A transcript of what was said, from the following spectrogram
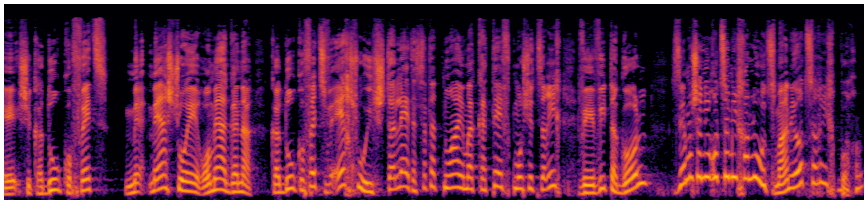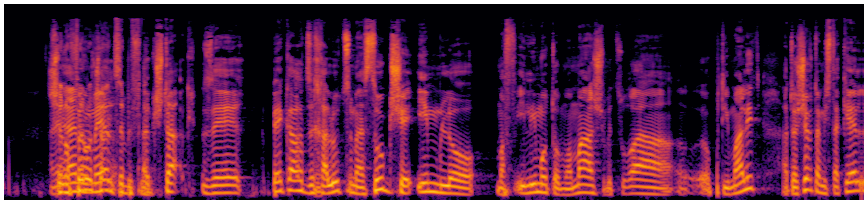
אה, שכדור קופץ מהשוער או מההגנה, כדור קופץ ואיכשהו השתלט, עשה את התנועה עם הכתף כמו שצריך, והביא את הגול, זה מה שאני רוצה מחלוץ, מה אני עוד צריך פה? אני שנופל לו צ'אנס בפנים. כשאתה- זה, פקארט זה חלוץ מהסוג שאם לא מפעילים אותו ממש בצורה אופטימלית, אתה יושב, אתה מסתכל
